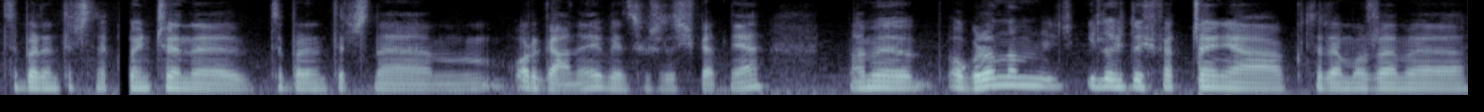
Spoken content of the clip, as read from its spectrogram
cybernetyczne kończyny, cybernetyczne organy, więc już jest świetnie. Mamy ogromną ilość doświadczenia, które możemy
